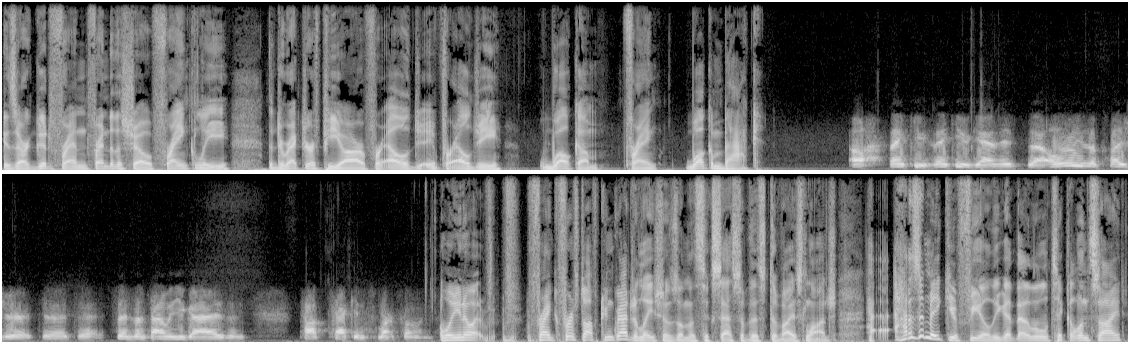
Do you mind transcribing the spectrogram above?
is our good friend, friend of the show, Frank Lee, the director of PR for LG. For LG, welcome, Frank. Welcome back. Oh, thank you, thank you again. It's uh, always a pleasure to, to spend some time with you guys and talk tech and smartphones. Well, you know what, F- Frank. First off, congratulations on the success of this device launch. H- how does it make you feel? You got that little tickle inside?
